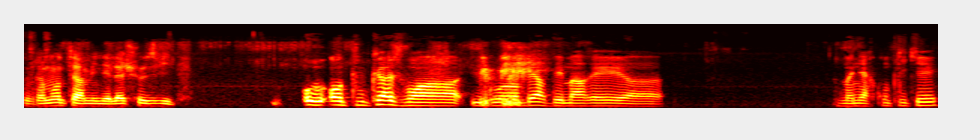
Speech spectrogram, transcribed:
vraiment terminer la chose vite. Au- en tout cas, je vois un Hugo Humbert démarrer euh, de manière compliquée.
